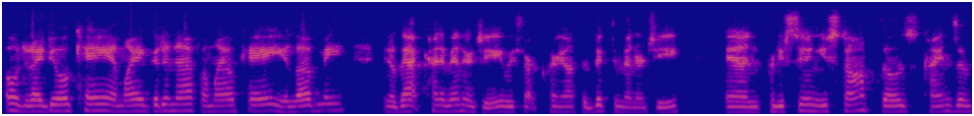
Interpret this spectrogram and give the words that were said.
Oh, did I do okay? Am I good enough? Am I okay? You love me? You know that kind of energy. We start clearing out the victim energy, and pretty soon you stop those kinds of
